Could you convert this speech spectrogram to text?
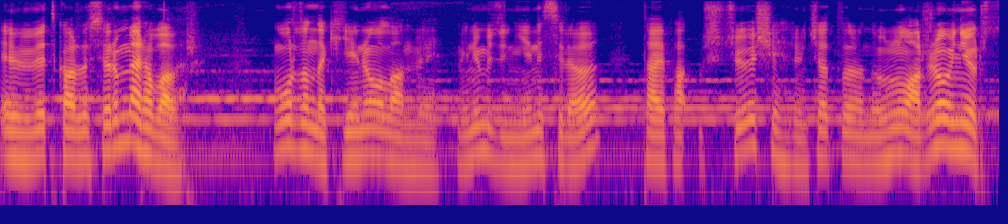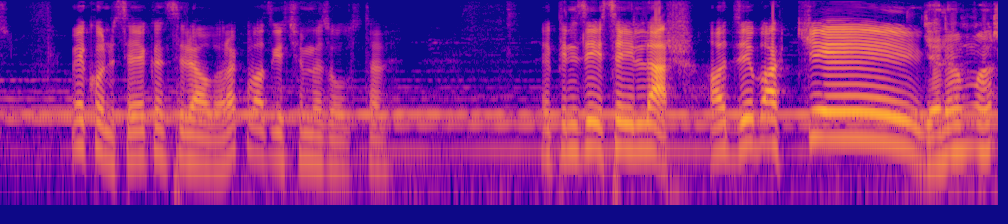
Evet kardeşlerim merhabalar. Warzone'daki yeni olan ve menümüzün yeni silahı Type 63'ü şehrin çatılarında hunharca oynuyoruz. Ve konuse yakın silah olarak vazgeçilmez oldu tabi. Hepinize iyi seyirler. Hadi bakayım. Gelen var,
